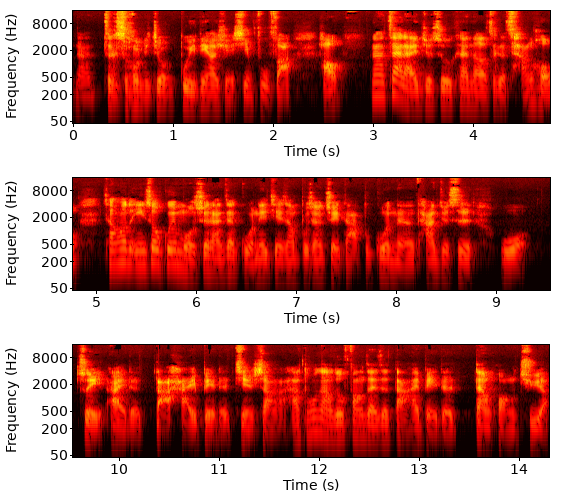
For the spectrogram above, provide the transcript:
那这个时候你就不一定要选新复发。好，那再来就是看到这个长虹，长虹的营收规模虽然在国内建商不算最大，不过呢，它就是我。最爱的大海北的建商啊，它通常都放在这大海北的蛋黄区啊，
